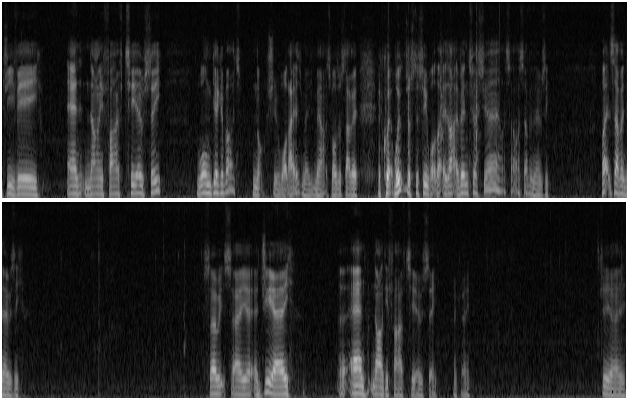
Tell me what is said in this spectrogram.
GVN95TOC, one gigabyte. Not sure what that is. Maybe might as well just have a, a quick look just to see what that is out of interest. Yeah, let's let's have a nosy. Let's have a nosy. So it's a, a GA uh, N95TOC. Okay. GA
